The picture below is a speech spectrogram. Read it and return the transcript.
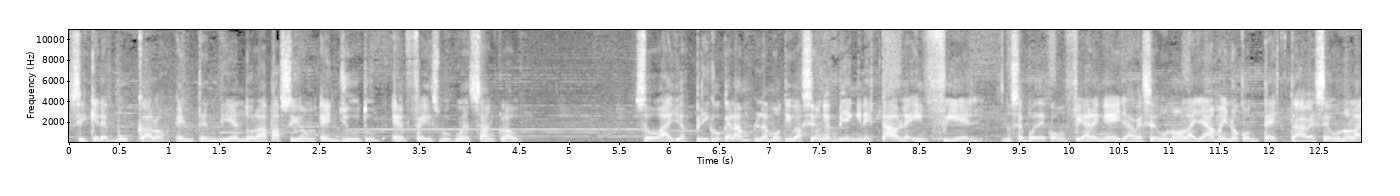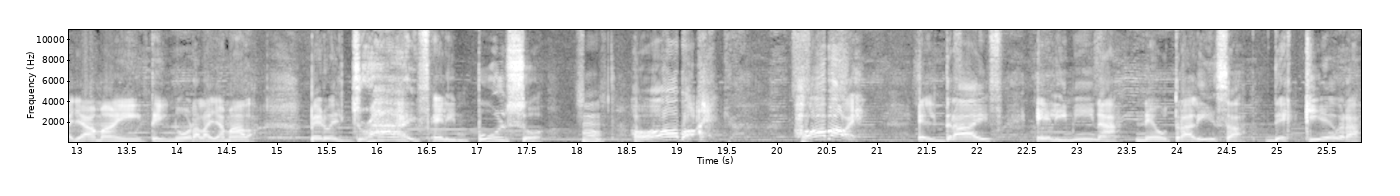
Si quieres búscalo, Entendiendo la Pasión en YouTube, en Facebook o en SoundCloud. So, ahí yo explico que la, la, motivación es bien inestable, infiel. No se puede confiar en ella. A veces uno la llama y no contesta. A veces uno la llama y te ignora la llamada. Pero el drive, el impulso, Hmm. Oh boy. Oh boy. El drive elimina, neutraliza, desquiebra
